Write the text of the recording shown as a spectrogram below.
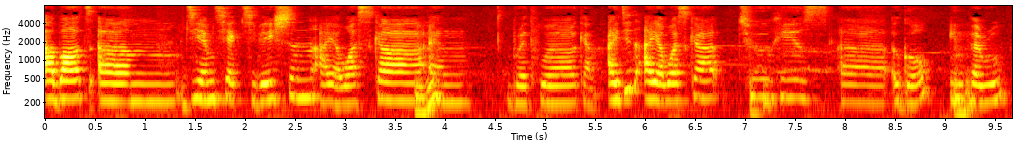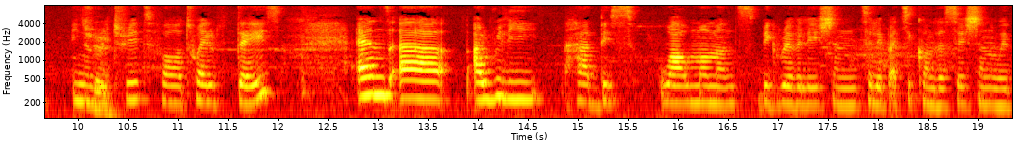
about um, DMT activation, ayahuasca, mm-hmm. and breath work. And I did ayahuasca 2 years uh, ago in Peru in a retreat for 12 days. And uh, I really had this wow moment, big revelation, telepathic conversation with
